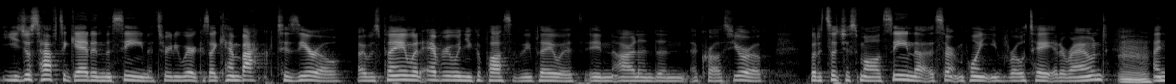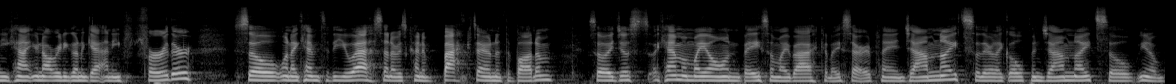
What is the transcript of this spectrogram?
you just have to get in the scene. It's really weird because I came back to zero. I was playing with everyone you could possibly play with in Ireland and across Europe. But it's such a small scene that at a certain point you've rotated around mm. and you can't, you're not really going to get any further. So when I came to the US and I was kind of back down at the bottom, so I just, I came on my own bass on my back and I started playing jam nights. So they're like open jam nights. So, you know,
